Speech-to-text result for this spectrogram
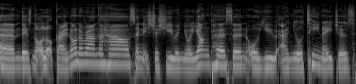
um, there's not a lot going on around the house and it's just you and your young person or you and your teenagers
